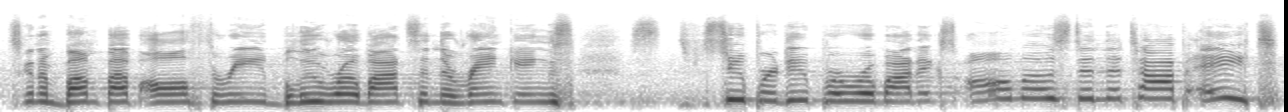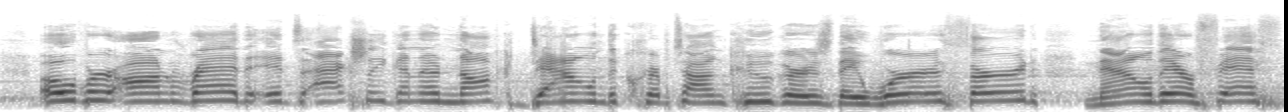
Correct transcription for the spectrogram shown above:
It's going to bump up all three blue robots in the rankings. Super duper robotics almost in the top eight. Over on red, it's actually going to knock down the Krypton Cougars. They were third, now they're fifth,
